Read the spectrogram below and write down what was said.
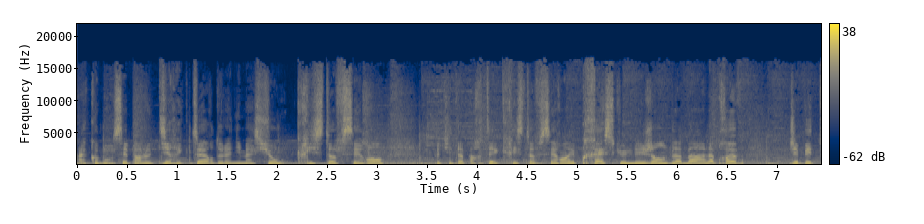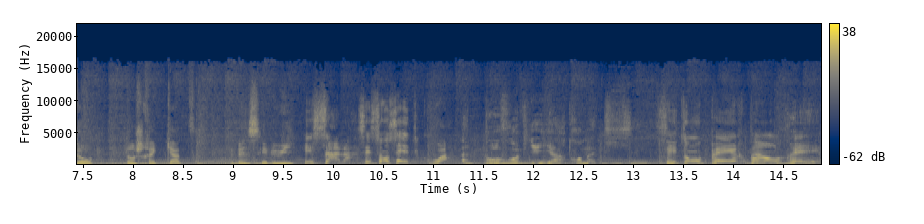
à commencer par le directeur de l'animation, Christophe Serrand. Petit aparté, Christophe Serrand est presque une légende là-bas, la preuve, Gepetto dans Shrek 4. Eh bien, c'est lui. Et ça, là, c'est censé être quoi? Un pauvre vieillard traumatisé. C'est ton père peint en verre.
